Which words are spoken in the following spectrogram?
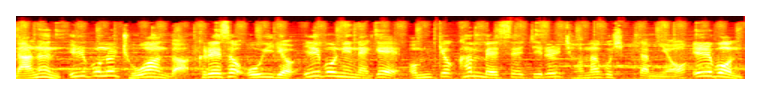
나는 일본을 좋아한다. 그래서 오히려 일본인에게 엄격한 메시지를 전하고 싶다며 일본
